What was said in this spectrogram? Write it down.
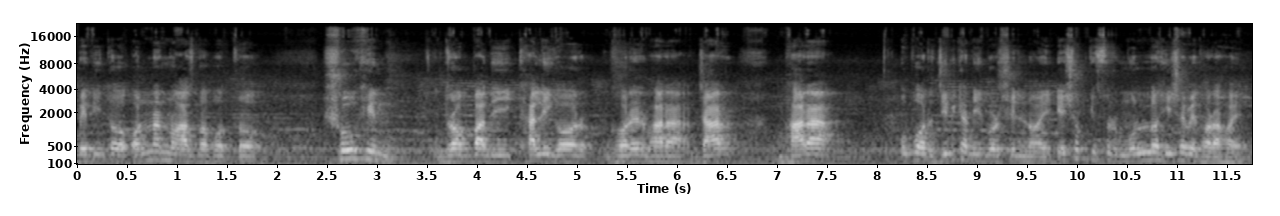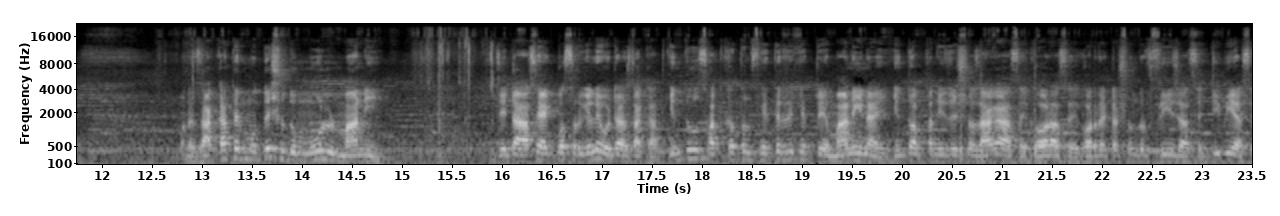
ব্যতীত অন্যান্য আসবাবপত্র, শৌখিন, দ্রব্যাদি, খালিঘর, ঘরের ভাড়া, যার ভাড়া উপর জীবিকা নির্ভরশীল নয়, এসব কিছুর মূল্য হিসেবে ধরা হয়। মানে জাকাতের মধ্যে শুধু মূল মানি যেটা আছে এক বছর গেলে ওটা জাকাত কিন্তু সাদকাতুল ফেতরের ক্ষেত্রে মানি নাই, কিন্তু আপনার নিজস্ব জায়গা আছে, ঘর আছে, ঘরের একটা সুন্দর ফ্রিজ আছে টিভি আছে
